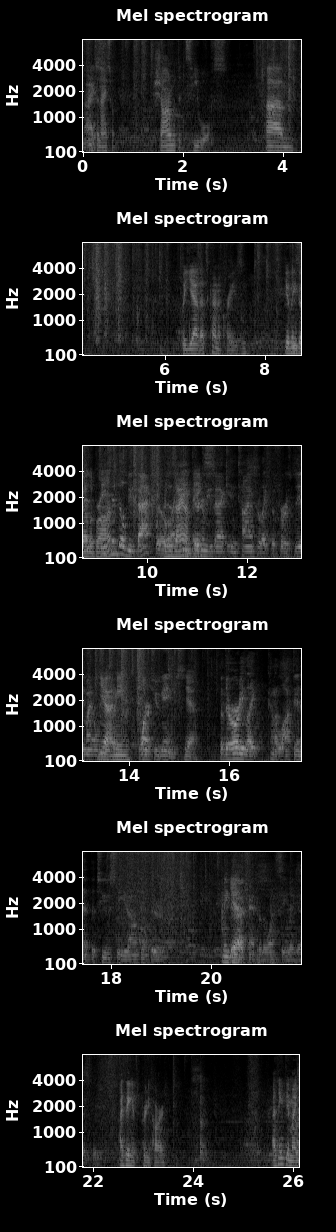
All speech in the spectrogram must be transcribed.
Nice. That's a nice one. Sean with the T Wolves. Um, but yeah, that's kind of crazy. Give and They go said, LeBron. They said they'll be back though. There's I Zion they're gonna be back in time for like the first. They might only Yeah, miss, I like, mean- one or two games, yeah. but they're already like kind of locked in at the two seed. I don't think they're. I mean, they Yeah. got transfer the one seed, I guess, but I think it's pretty hard. I think they might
